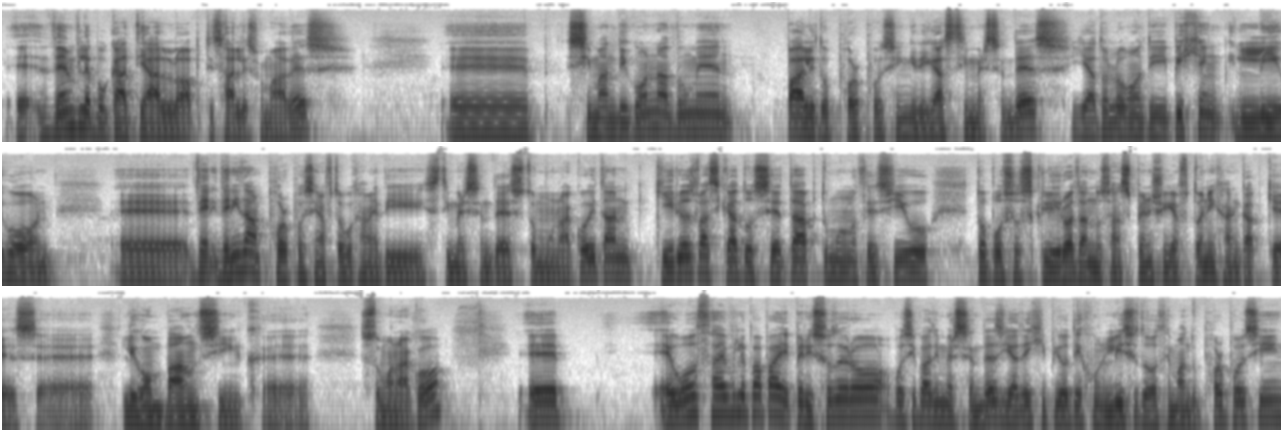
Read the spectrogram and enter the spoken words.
Ε, δεν βλέπω κάτι άλλο από τις άλλες ομάδες. Ε, σημαντικό να δούμε πάλι το purposing, ειδικά στη Mercedes, για το λόγο ότι υπήρχε λίγο... Ε, δεν, δεν ήταν purposing αυτό που είχαμε δει στη Mercedes στο Μονακό, ήταν κυρίως βασικά το setup του μονοθεσίου, το πόσο σκληρό ήταν το suspension, γι' αυτό είχαν κάποιες ε, λίγο bouncing ε, στο Μονακό. Ε, εγώ θα έβλεπα πάει περισσότερο, όπως είπα, τη Mercedes, γιατί έχει πει ότι έχουν λύσει το θέμα του purposing.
